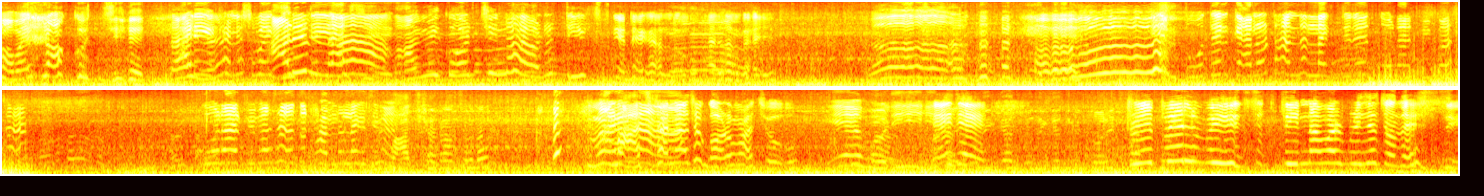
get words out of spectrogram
সবাই ব্লগ করছে। আরে এখানে সবাই আরে না আমি করছি না ওটা টিক্স কেটে গেল। হ্যালো গাইস তোদের কেন ঠান্ডা লাগছে রে? তোর আর বিপাশা তোর আর বিপাশা তো ঠান্ডা লাগছে না। মাঝখানে আছো না? তুমি মাঝখানে আছো গরম আছো। এ হরি এই যে ট্রিপল ব্রিজ তিন নাম্বার ব্রিজে চলে এসেছি।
